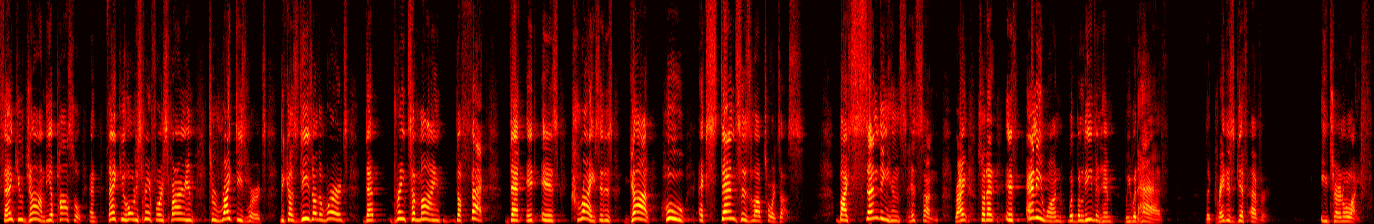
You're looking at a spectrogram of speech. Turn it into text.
Thank you, John, the apostle, and thank you, Holy Spirit, for inspiring him to write these words because these are the words that bring to mind the fact that it is Christ, it is God who extends his love towards us by sending his, his son, right? So that if anyone would believe in him, we would have the greatest gift ever eternal life.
